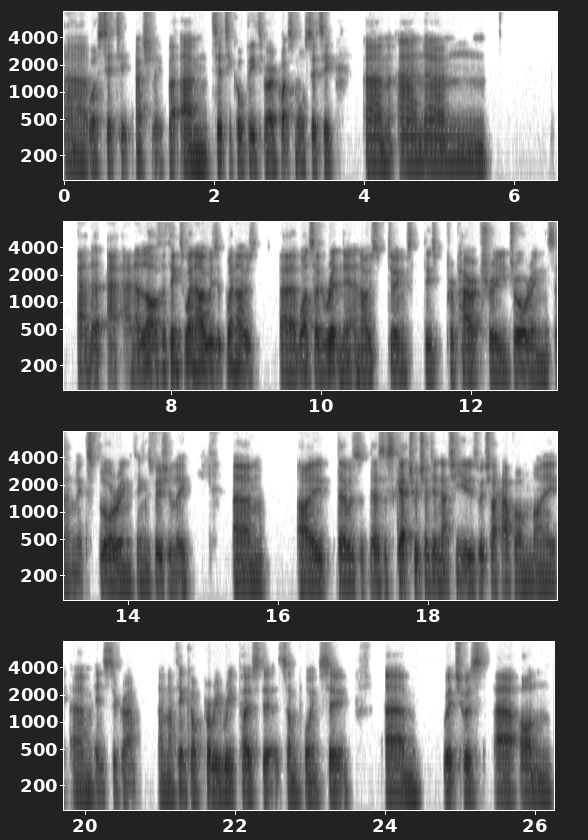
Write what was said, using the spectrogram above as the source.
uh, well, city actually, but um, city called Peterborough, quite small city, um, and um, and uh, and a lot of the things when I was when I was uh, once I'd written it and I was doing these preparatory drawings and exploring things visually, um, I there was there's a sketch which I didn't actually use, which I have on my um, Instagram, and I think I'll probably repost it at some point soon, um, which was uh, on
